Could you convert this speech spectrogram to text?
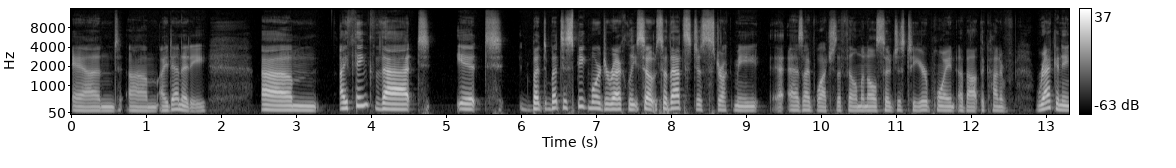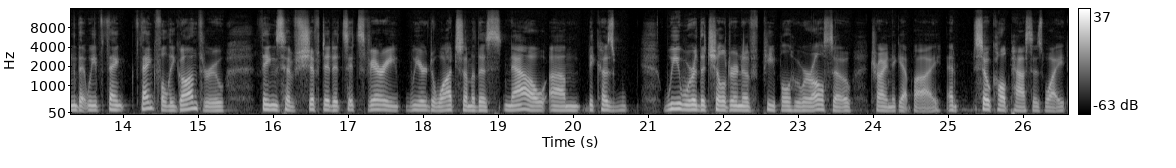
and um, identity. Um, I think that it, but but to speak more directly, so so that's just struck me as I've watched the film, and also just to your point about the kind of reckoning that we've thank thankfully gone through. Things have shifted. It's it's very weird to watch some of this now um, because we were the children of people who were also trying to get by and so-called pass as white.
